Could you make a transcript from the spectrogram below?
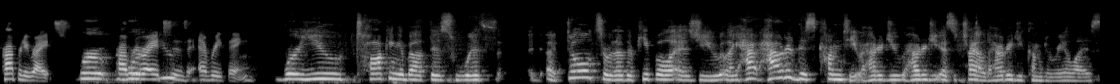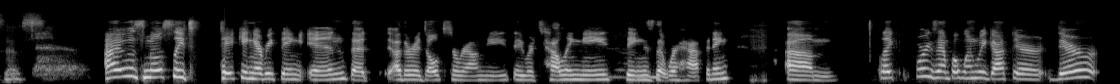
Property rights. Were, property were rights you, is everything were you talking about this with adults or with other people as you like how, how did this come to you how did you how did you as a child how did you come to realize this i was mostly taking everything in that other adults around me they were telling me things that were happening um, like for example when we got there there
